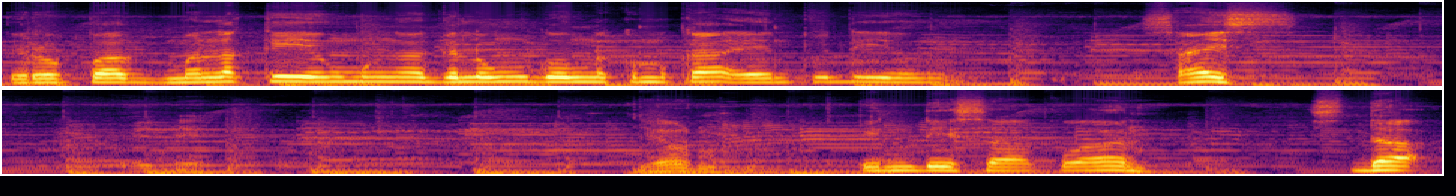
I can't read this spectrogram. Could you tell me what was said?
Pero pag malaki yung mga galunggong na kumakain, pwede yung size. Pwede. Yun. Pindi sa kuan. Isda.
